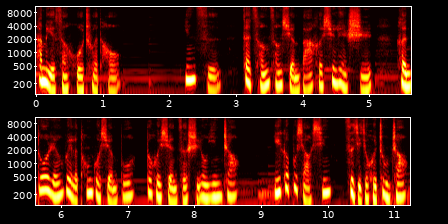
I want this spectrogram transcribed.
他们也算活出了头。因此，在层层选拔和训练时，很多人为了通过选播，都会选择使用阴招。一个不小心，自己就会中招，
